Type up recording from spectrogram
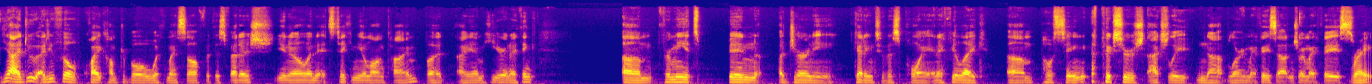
yeah, I do I do feel quite comfortable with myself with this fetish, you know, and it's taken me a long time, but I am here and I think um, for me, it's been a journey getting to this point, and I feel like um, posting pictures actually not blurring my face out and showing my face Right.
